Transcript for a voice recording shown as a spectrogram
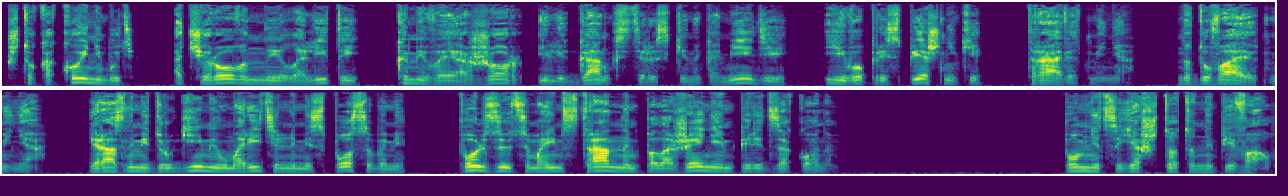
что какой-нибудь очарованный лолитой камевояжер или гангстер из кинокомедии и его приспешники травят меня, надувают меня и разными другими уморительными способами пользуются моим странным положением перед законом. Помнится, я что-то напевал,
